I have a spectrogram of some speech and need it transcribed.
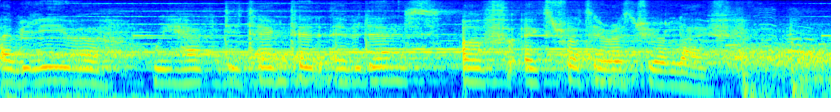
I believe uh, we have detected evidence of extraterrestrial life.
